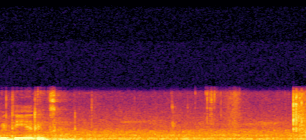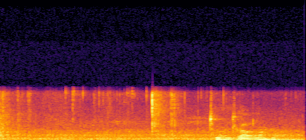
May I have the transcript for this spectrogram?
విత్ ఇయర్ రింగ్స్ అండి. చూడండి చాలా బాగుంది.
